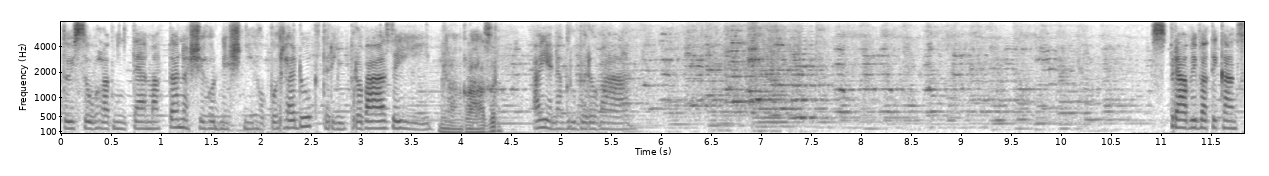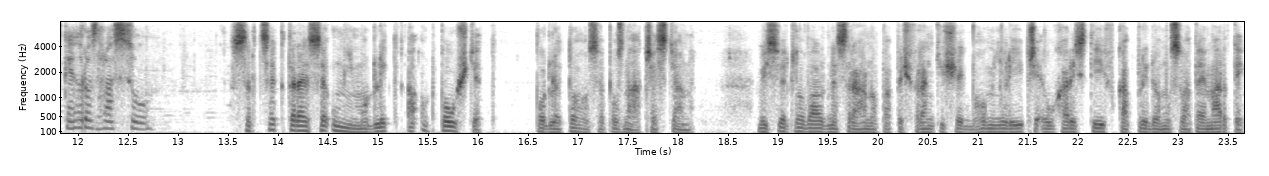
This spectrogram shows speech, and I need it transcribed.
To jsou hlavní témata našeho dnešního pořadu, kterým provázejí Milan Glázer a Jana Gruberová. Zprávy vatikánského rozhlasu. Srdce, které se umí modlit a odpouštět. Podle toho se pozná křesťan. Vysvětloval dnes ráno papež František homílii při Eucharistii v kapli domu svaté Marty.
